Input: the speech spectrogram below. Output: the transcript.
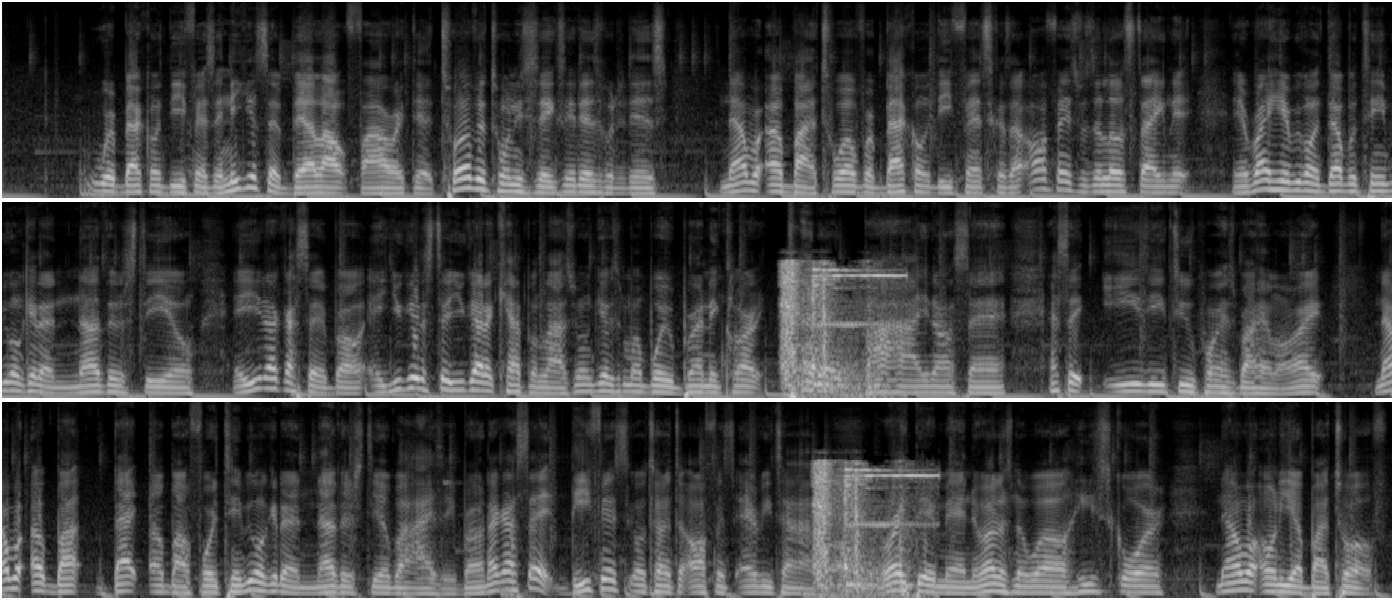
we're back on defense, and he gets a bailout foul right there. 12 to 26. It is what it is. Now we're up by 12. We're back on defense because our offense was a little stagnant. And right here, we're going to double team. We're going to get another steal. And you, like I said, bro, and you get a steal, you got to capitalize. We're going to give it to my boy Brandon Clarke. Baja, you know what I'm saying? That's an easy two points by him, all right? Now we're up by, back up by 14. We're going to get another steal by Isaac, bro. Like I said, defense is going to turn into offense every time. Right there, man. Nerlens Noel, he scored. Now we're only up by 12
